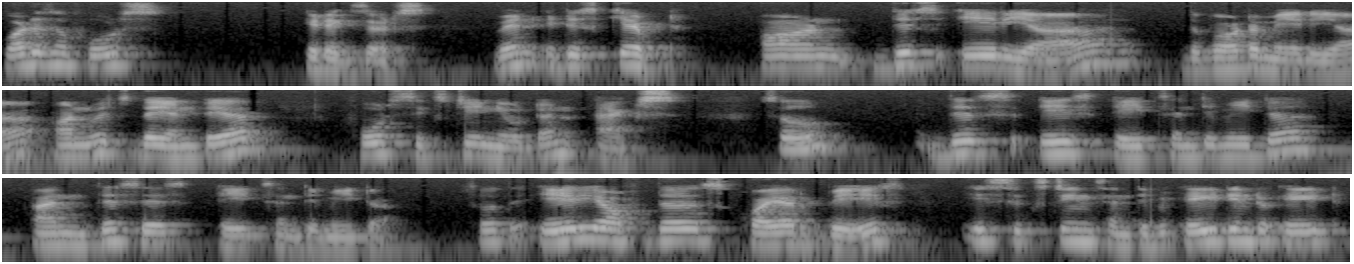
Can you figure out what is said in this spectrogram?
what is the force? It exerts. When it is kept on this area the bottom area on which the entire force 16 newton acts. So this is 8 centimeter and this is 8 centimeter. So the area of the square base is 16 centimeter 8 into 8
